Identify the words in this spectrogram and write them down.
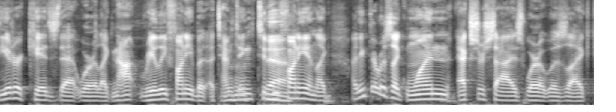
theater kids that were like not really funny but attempting to Yeah. be funny and like I think there was like one exercise where it was like,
